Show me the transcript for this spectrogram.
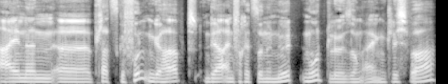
einen äh, Platz gefunden gehabt, der einfach jetzt so eine Not Notlösung eigentlich war.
